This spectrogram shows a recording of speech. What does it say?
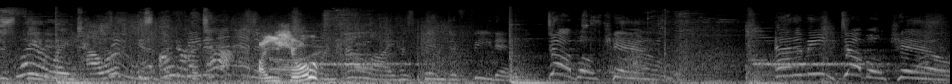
Slayer Lane tower is under attack. Are you sure? An ally has been defeated. Double kill. Enemy double kill.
